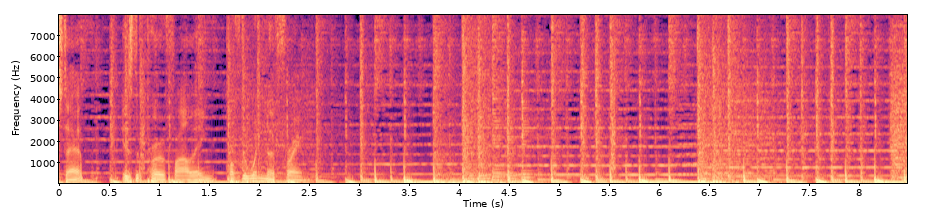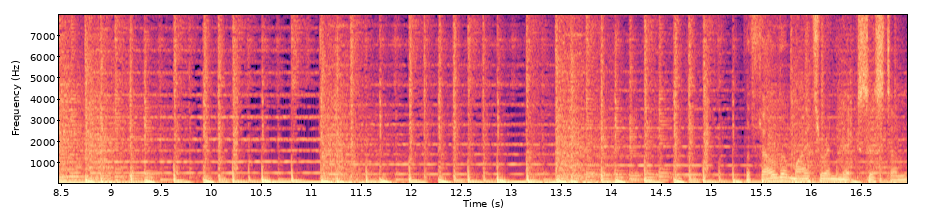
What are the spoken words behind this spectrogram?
Second step is the profiling of the window frame. The Felder miter and nick system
